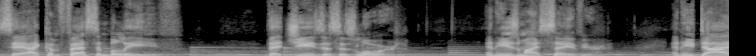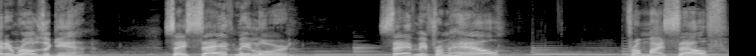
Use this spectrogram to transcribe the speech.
Say, I confess and believe that Jesus is Lord and He's my Savior. And He died and rose again. Say, Save me, Lord. Save me from hell, from myself,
